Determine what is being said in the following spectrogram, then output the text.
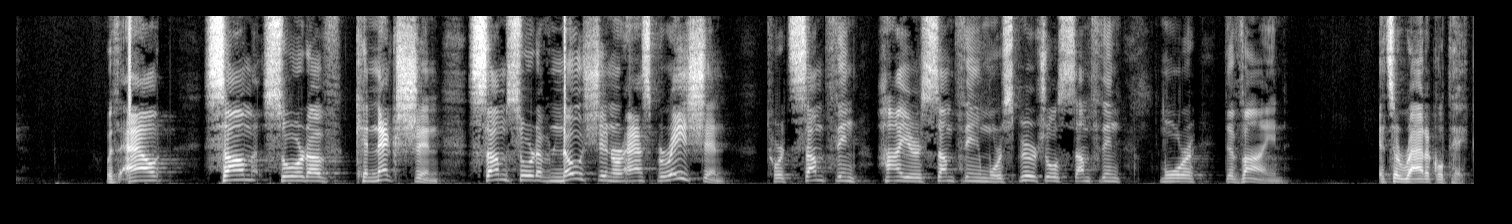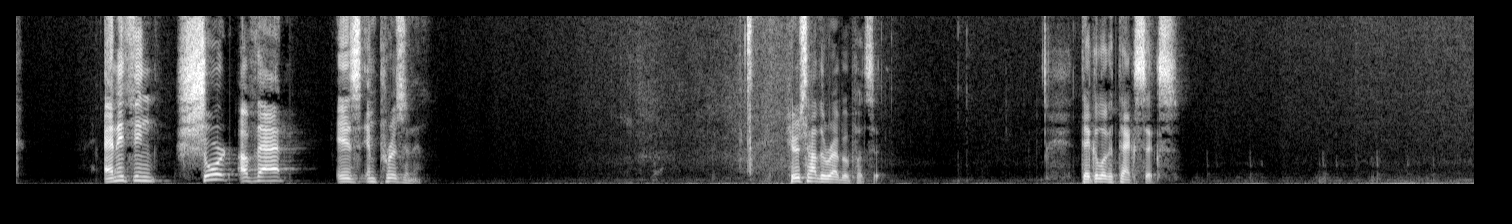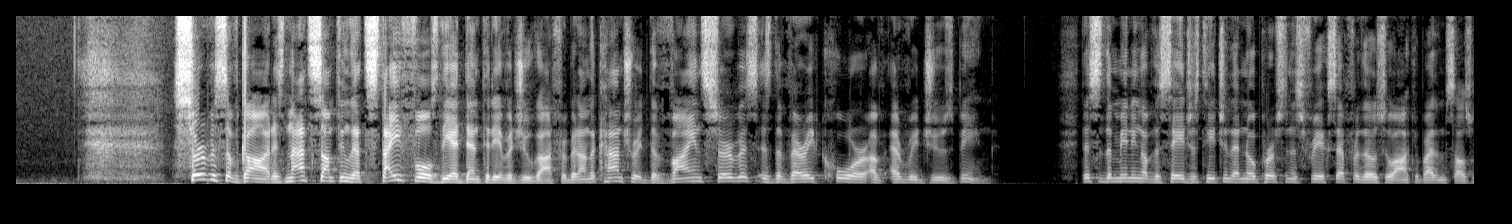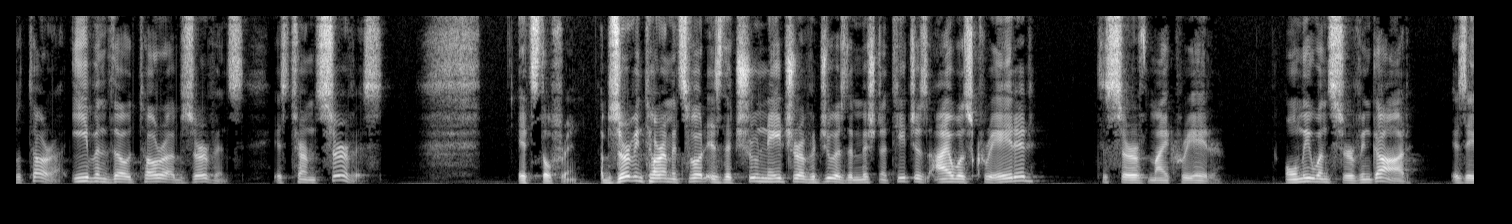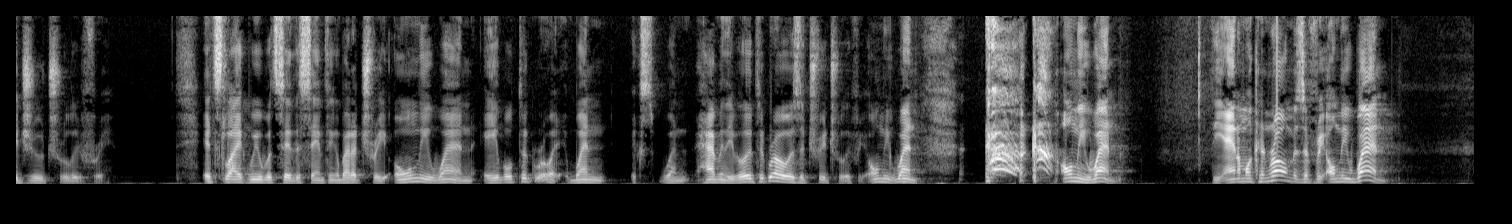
without some sort of connection, some sort of notion or aspiration towards something higher, something more spiritual, something more divine. It's a radical take. Anything short of that is imprisonment. Here's how the Rebbe puts it. Take a look at text 6. Service of God is not something that stifles the identity of a Jew, God forbid. On the contrary, divine service is the very core of every Jew's being. This is the meaning of the sage's teaching that no person is free except for those who occupy themselves with Torah. Even though Torah observance is termed service, it's still free. Observing Torah mitzvot is the true nature of a Jew, as the Mishnah teaches. I was created to serve my Creator. Only when serving God is a Jew truly free. It's like we would say the same thing about a tree. Only when able to grow, when when having the ability to grow is a tree truly free. Only when, only when the animal can roam as if free only when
